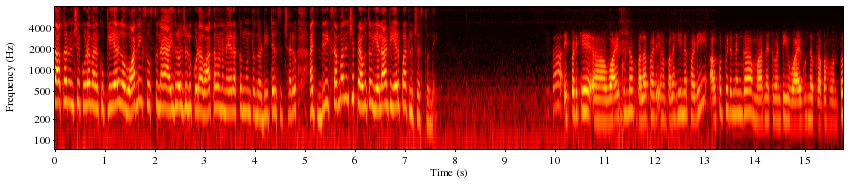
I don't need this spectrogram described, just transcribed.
శాఖ నుంచి కూడా మనకు క్లియర్గా వార్నింగ్స్ వస్తున్నాయి. ఐదు రోజులు కూడా వాతావరణం ఏ రకంగా ఉంటుందో డీటెయిల్స్ ఇచ్చారు. అయితే దీనికి సంబంధించి ప్రభుత్వం ఎలాంటి ఏర్పాట్లు చేస్తుంది? ఇప్పటికే వాయుగుండం బలపడి బలహీనపడి అల్పపీడనంగా మారినటువంటి వాయుగుండ ప్రభావంతో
